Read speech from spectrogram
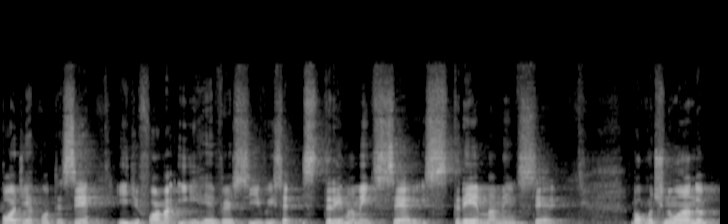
podem acontecer e de forma irreversível. Isso é extremamente sério, extremamente sério. Bom, continuando,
